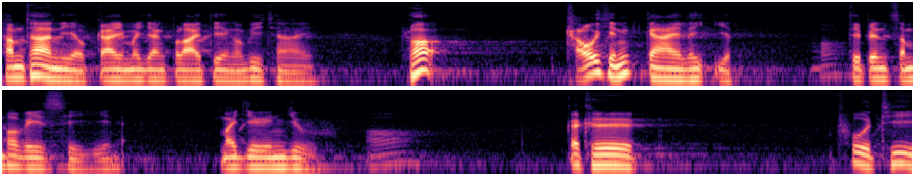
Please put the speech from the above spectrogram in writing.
ทำท่าเหนี่ยวไกลมายังปลายเตียงของพี่ชาย เพราะเขาเห็นกายละเอียดที่เป็นสัมภเวสีเนี่ย มายืนอยู่โอ้ก็คือผู้ที่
